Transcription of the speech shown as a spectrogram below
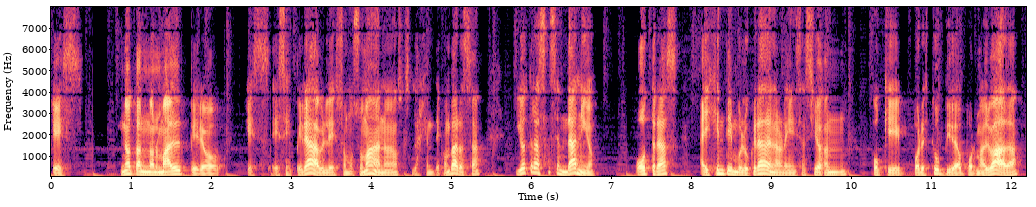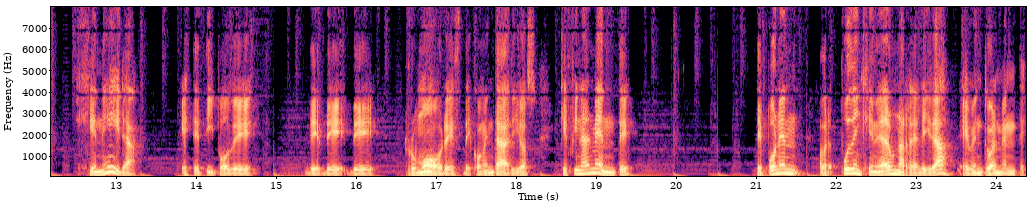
es no tan normal, pero es, esperable, somos humanos, la gente conversa. Y otras hacen daño. Otras hay gente involucrada en la organización o que por estúpida o por malvada genera este tipo de, de, rumores, de comentarios, que finalmente te ponen, a ver, pueden generar una realidad eventualmente.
